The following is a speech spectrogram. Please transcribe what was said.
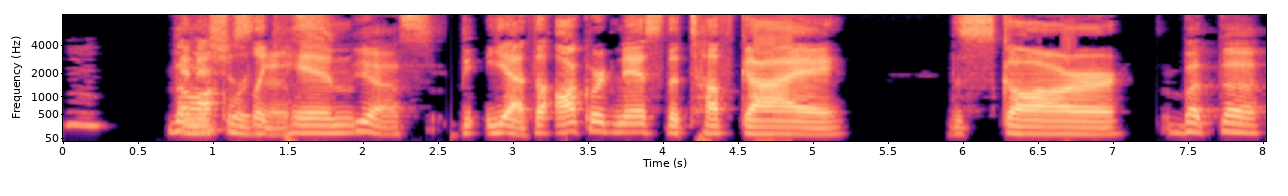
Hmm. The And it's just like him- Yes, B- yeah, the awkwardness, the tough guy, the scar. but the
